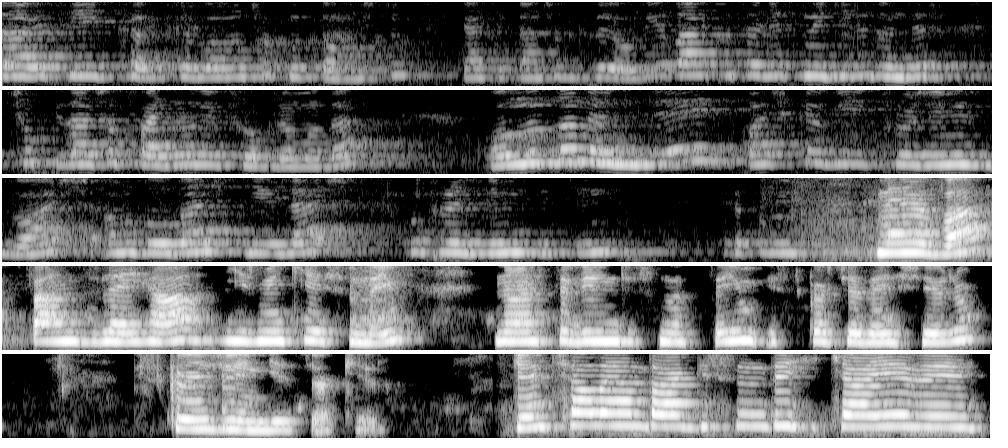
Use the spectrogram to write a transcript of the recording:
Bir davetiye ka- kazandım. Çok mutlu olmuştum. Gerçekten çok güzel oldu. Yazarlık atölyesine geri döneceğiz. Çok güzel, çok faydalı bir programda. Onundan önce başka bir projemiz var. Anadolu'dan şiirler. Bu projemiz için katılım Merhaba, ben Züleyha. 22 yaşındayım. Üniversite 1. sınıftayım. İskoçya'da yaşıyorum. Psikoloji ve İngilizce okuyorum. Genç Çağlayan dergisinde hikaye ve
